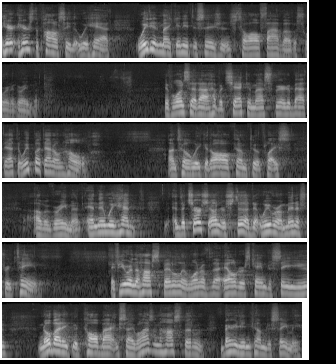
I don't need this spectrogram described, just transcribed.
here, here's the policy that we had we didn't make any decisions till all five of us were in agreement. If one said, I have a check in my spirit about that, then we put that on hold until we could all come to a place of agreement. And then we had the church understood that we were a ministry team. If you were in the hospital and one of the elders came to see you, nobody could call back and say, Well, I was in the hospital and Barry didn't come to see me.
